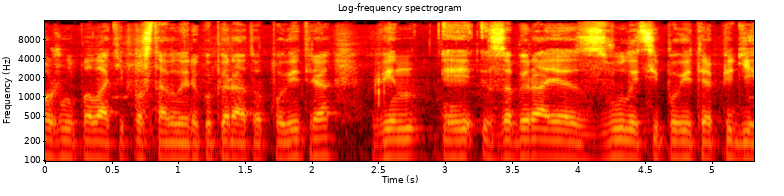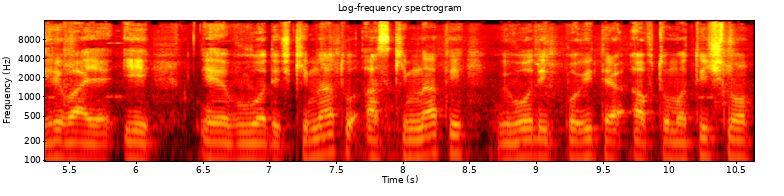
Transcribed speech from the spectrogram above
кожній палаті поставили рекуператор повітря. Він е, забирає з вулиці повітря, підігріває і е, виводить в кімнату, а з кімнати виводить повітря автоматично,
